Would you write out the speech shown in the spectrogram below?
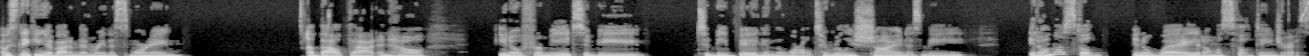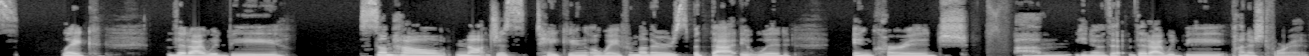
I was thinking about a memory this morning about that and how, you know, for me to be to be big in the world, to really shine as me, it almost felt in a way, it almost felt dangerous. Like that I would be somehow not just taking away from others, but that it would encourage, um, you know, that, that I would be punished for it.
